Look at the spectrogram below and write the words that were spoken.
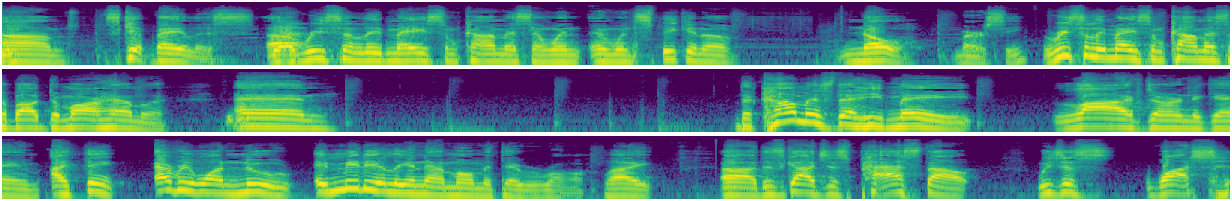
Um, Skip Bayless uh, recently made some comments, and when and when speaking of no mercy, recently made some comments about Damar Hamlin, and the comments that he made live during the game, I think everyone knew immediately in that moment they were wrong. Like, uh, this guy just passed out. We just watched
